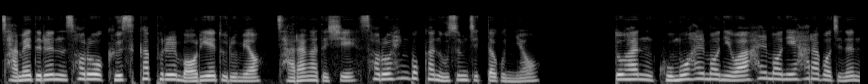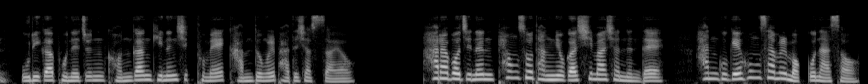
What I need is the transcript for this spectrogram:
자매들은 서로 그 스카프를 머리에 두르며 자랑하듯이 서로 행복한 웃음 짓더군요. 또한 고모 할머니와 할머니 할아버지는 우리가 보내준 건강기능식품에 감동을 받으셨어요. 할아버지는 평소 당뇨가 심하셨는데 한국의 홍삼을 먹고 나서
